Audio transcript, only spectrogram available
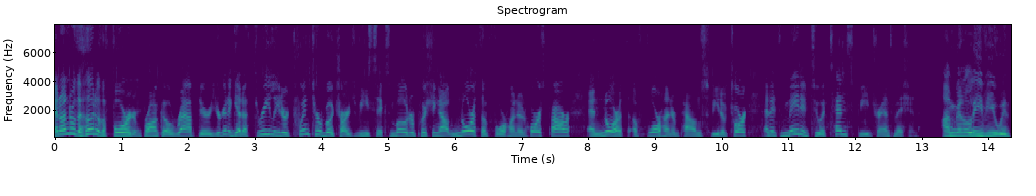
And under the hood of the Ford right. Bronco Raptor, you're gonna get a three liter twin turbocharged V6 motor pushing out north of 400 horsepower and north of 400 pounds-feet of torque, and it's mated to a 10 speed transmission. I'm going to leave you with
